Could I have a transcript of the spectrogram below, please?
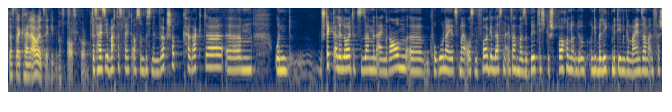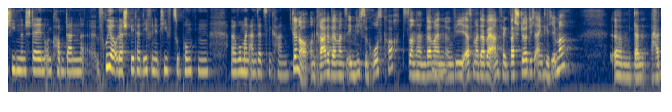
dass da kein Arbeitsergebnis rauskommt. Das heißt, ihr macht das vielleicht auch so ein bisschen im Workshop-Charakter ähm, und steckt alle Leute zusammen in einen Raum, äh, Corona jetzt mal außen vor gelassen, einfach mal so bildlich gesprochen und, und überlegt mit denen gemeinsam an verschiedenen Stellen und kommt dann äh, früher oder später definitiv zu Punkten, äh, wo man ansetzen kann. Genau, und gerade wenn man es eben nicht so groß kocht, sondern wenn man irgendwie erstmal dabei anfängt, was stört dich eigentlich immer? Ähm, dann hat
